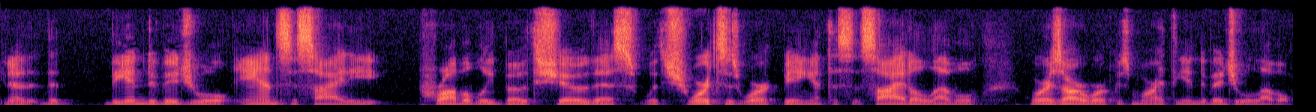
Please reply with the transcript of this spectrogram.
you know, the, the individual and society probably both show this, with Schwartz's work being at the societal level, whereas our work was more at the individual level.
